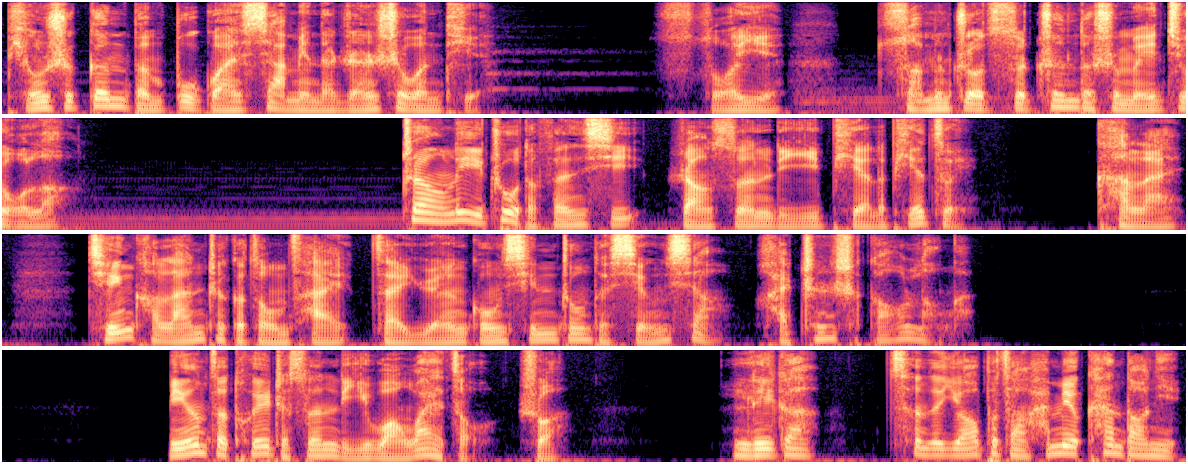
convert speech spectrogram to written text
平时根本不管下面的人事问题。所以，咱们这次真的是没救了。”郑立柱的分析让孙离撇了撇嘴，看来秦可兰这个总裁在员工心中的形象还真是高冷啊。名字推着孙离往外走，说：“李哥，趁着姚部长还没有看到你，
